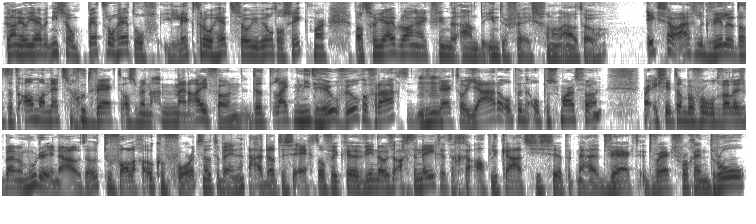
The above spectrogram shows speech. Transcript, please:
Daniel, jij bent niet zo'n petrolhead of electrohead, zo je wilt als ik. Maar wat zou jij belangrijk vinden aan de interface? Van een auto? Ik zou eigenlijk willen dat het allemaal net zo goed werkt als mijn, mijn iPhone. Dat lijkt me niet heel veel gevraagd. Het mhm. werkt al jaren op een, op een smartphone. Maar ik zit dan bijvoorbeeld wel eens bij mijn moeder in de auto. Toevallig ook een Ford. Notabene. Nou, dat is echt of ik eh, Windows 98 applicaties... heb. nou, het werkt, het werkt voor geen drol.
